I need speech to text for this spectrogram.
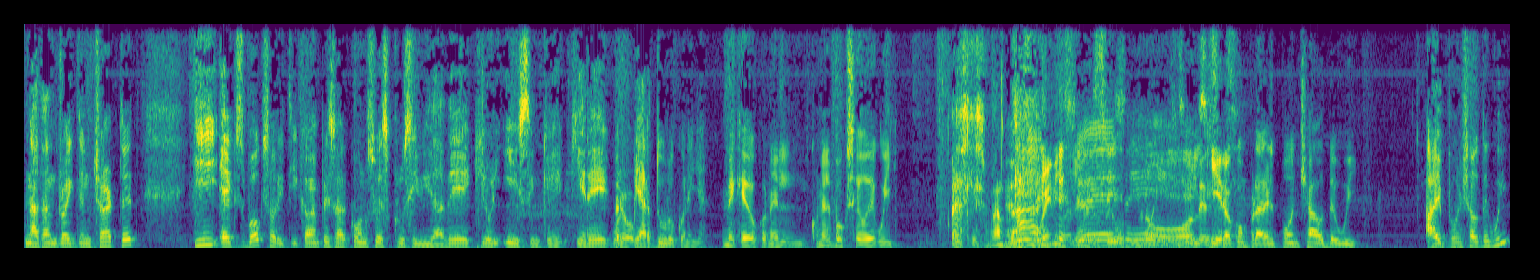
Nathan Drake de Uncharted. Y Xbox ahorita va a empezar con su exclusividad de Killer Instinct que quiere Pero- golpear duro con ella. Me quedo con el con el boxeo de Wii. Es que es Ah, fantástico. buenísimo. sí, sí. Quiero comprar el Punch Out de Wii. ¿Hay Punch Out de Wii?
